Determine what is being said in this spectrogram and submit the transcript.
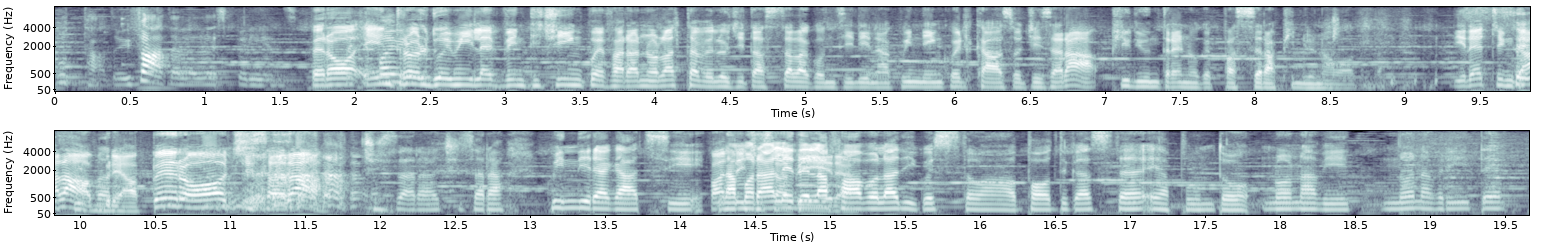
Buttatevi, fatele le esperienze. Però Perché poi- entro il 2025 faranno l'alta velocità sta la Consilina, quindi in quel caso ci sarà più di un treno che passerà più di una volta. Diretto in Se Calabria, però ci sarà. Ci sarà, ci sarà. Quindi ragazzi, la Fateci morale sapere. della favola di questo podcast è appunto non, ave- non avrete,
